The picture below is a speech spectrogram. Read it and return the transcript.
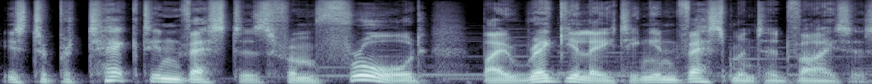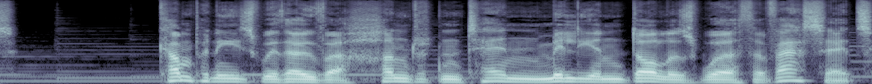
is to protect investors from fraud by regulating investment advisors. Companies with over $110 million worth of assets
